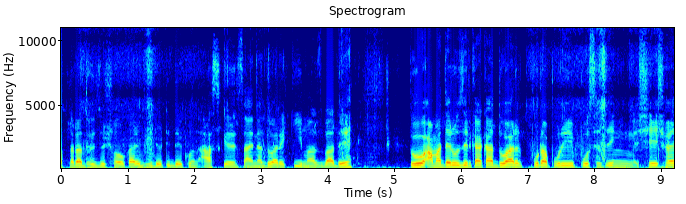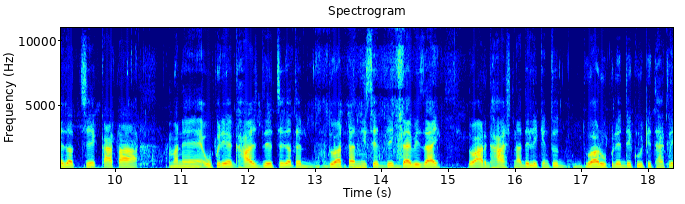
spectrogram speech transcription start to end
আপনারা ধৈর্য সহকারে ভিডিওটি দেখুন আজকে চায়না দুয়ারে কি মাছ বাদে। তো আমাদের উজির কাকা দোয়ার পুরাপুরি প্রসেসিং শেষ হয়ে যাচ্ছে, কাটা মানে উপরে ঘাস দিচ্ছে যাতে দোয়ারটা নিচের দিক দাবি যায়। তো আর ঘাস না দিলে কিন্তু দোয়ার উপরের দিক উঠে থাকলে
